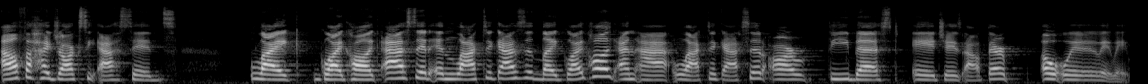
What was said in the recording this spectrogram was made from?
alpha hydroxy acids like glycolic acid and lactic acid, like glycolic and lactic acid, are the best AHAs out there. Oh, wait, wait, wait, wait.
